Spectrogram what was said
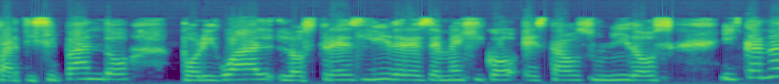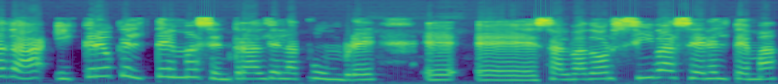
participando por igual los tres líderes de México, Estados Unidos y Canadá. Y creo que el tema central de la cumbre, eh, eh, Salvador, sí va a ser el tema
